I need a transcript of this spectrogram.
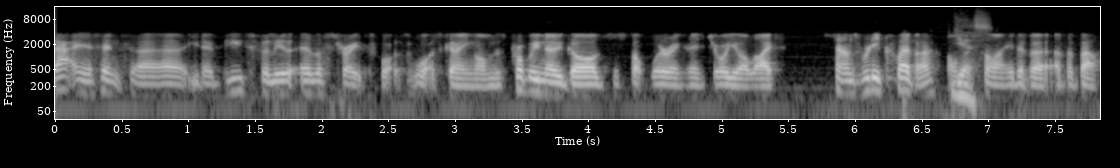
that, in a sense, uh, you know, beautifully illustrates what's what's going on. There's probably no God, so stop worrying and enjoy your life. Sounds really clever on Yes. the side of a of a bus,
